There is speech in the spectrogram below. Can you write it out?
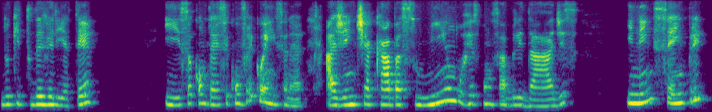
do que tu deveria ter? E isso acontece com frequência, né? A gente acaba assumindo responsabilidades e nem sempre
